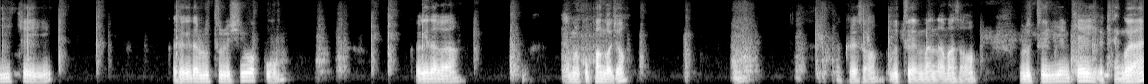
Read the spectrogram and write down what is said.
2k. 그래서 여기다 루트를 씌웠고, 여기다가 m을 곱한 거죠. 그래서 루트 m만 남아서 루트 2mk 이렇게 된 거야.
